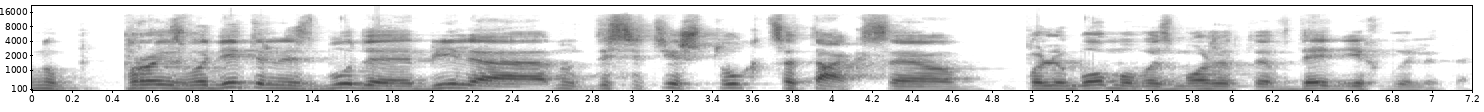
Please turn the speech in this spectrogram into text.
ну, производительність буде біля ну, 10 штук, це так. Це по-любому ви зможете в день їх вилити.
